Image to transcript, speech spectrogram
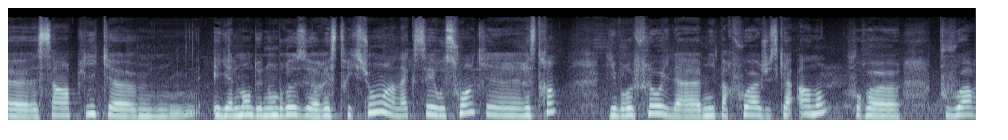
Euh, ça implique euh, également de nombreuses restrictions, un accès aux soins qui est restreint. Libreflow, il a mis parfois jusqu'à un an pour euh, pouvoir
